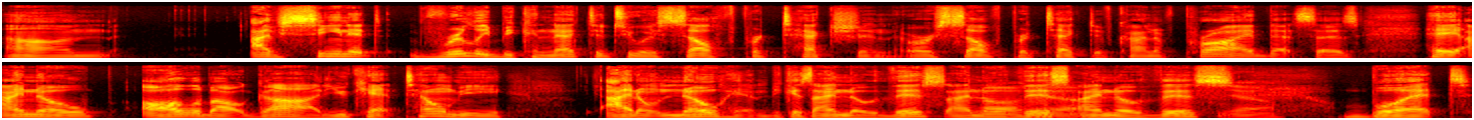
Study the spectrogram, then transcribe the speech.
Um, I've seen it really be connected to a self protection or a self protective kind of pride that says, hey, I know all about God. You can't tell me I don't know him because I know this, I know oh, this, yeah. I know this. Yeah. But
